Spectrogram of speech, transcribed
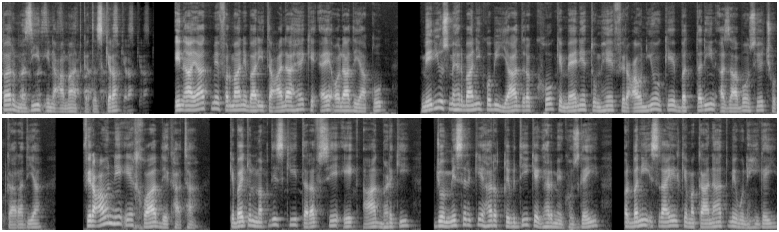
پر مزید انعامات کا تذکرہ۔ ان آیات میں فرمان باری تعالی ہے کہ اے اولاد یعقوب، میری اس مہربانی کو بھی یاد رکھو کہ میں نے تمہیں فرعونیوں کے بدترین عذابوں سے چھٹکارا دیا۔ فرعون نے ایک خواب دیکھا تھا۔ کہ بیت المقدس کی طرف سے ایک آگ بھڑکی جو مصر کے ہر قبطی کے گھر میں گھس گئی اور بنی اسرائیل کے مکانات میں وہ نہیں گئی۔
